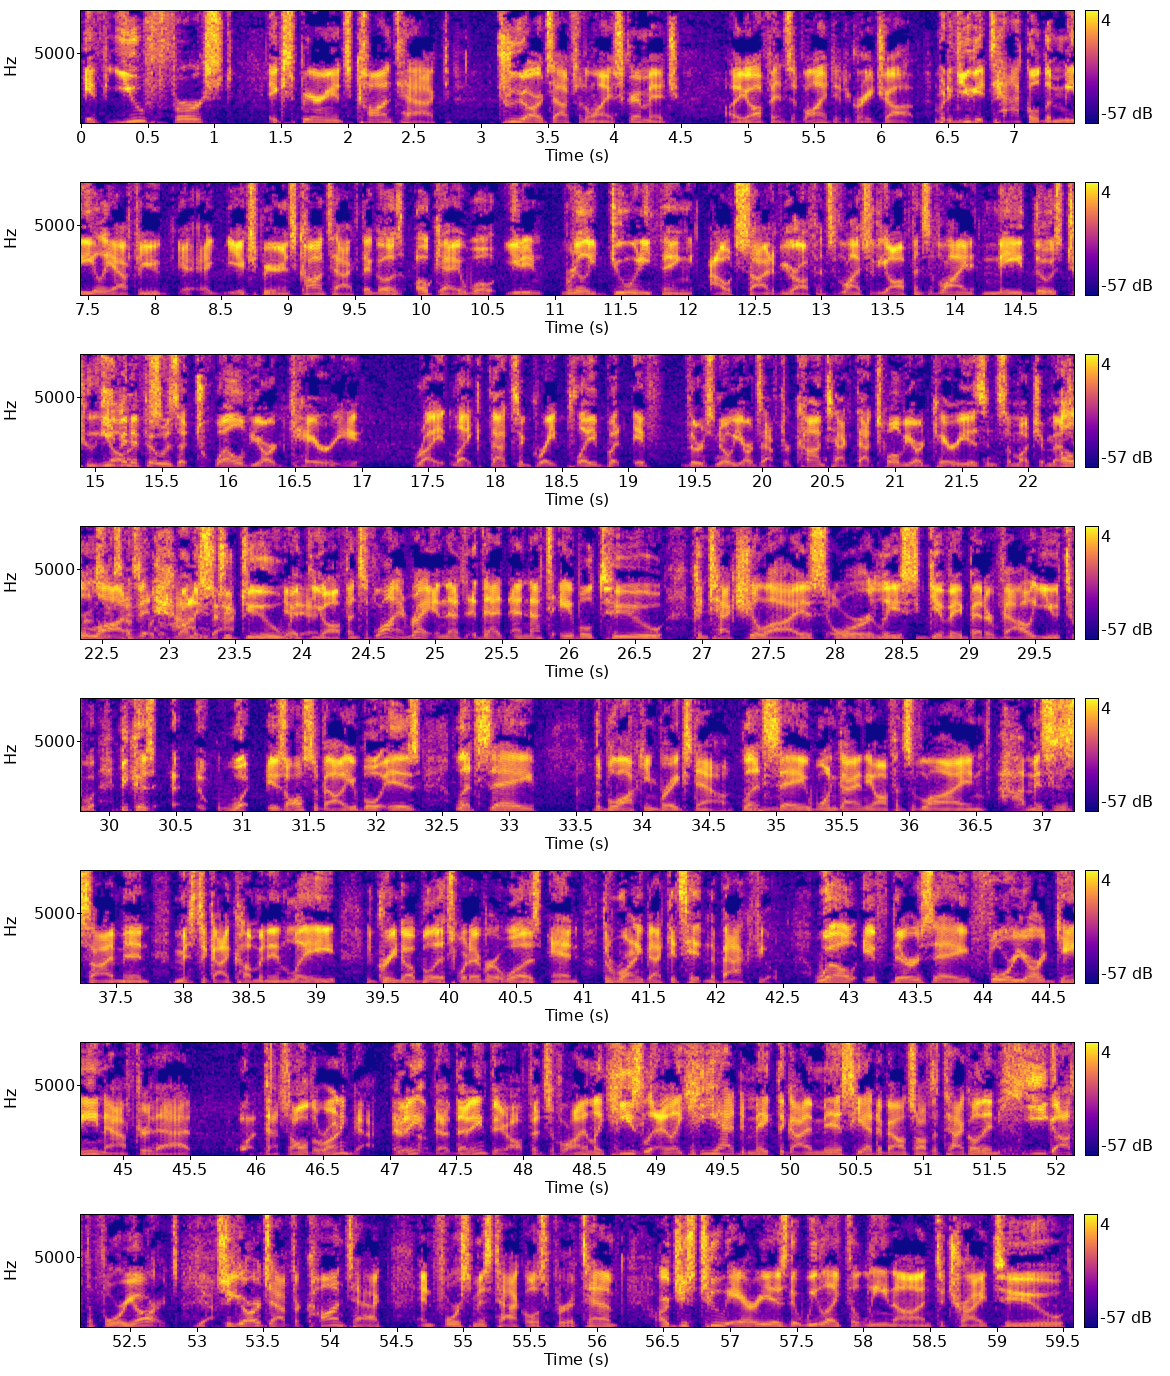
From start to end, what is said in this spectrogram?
if you first experience contact two yards after the line of scrimmage, uh, the offensive line did a great job. But if you get tackled immediately after you, uh, you experience contact, that goes, okay, well, you didn't really do anything outside of your offensive line. So the offensive line made those two yards. Even if it was a 12 yard carry, right? Like that's a great play, but if there's no yards after contact, that 12 yard carry isn't so much a measure a of lot success of it for the running has to do Yeah, with yeah, the offensive line, right? And that's that, and that's able to contextualize or at least give a better value to. Because uh, what is also valuable is, let's say. The blocking breaks down. Let's Mm-hmm. say one guy in the offensive line ah, misses assignment, missed a guy coming in late, green dog blitz, whatever it was, and the running back gets hit in the backfield. Well, if there's a four yard gain after that, that's all the running back. That Yeah. ain't that, that ain't the offensive line. Like he's like he had to make the guy miss. He had to bounce off the tackle. Then he got the four yards. Yeah. So yards after contact and forced missed tackles per attempt are just two areas that we like to lean on to try to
